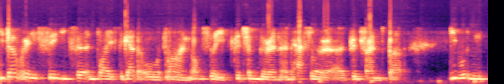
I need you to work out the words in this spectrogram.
you don't really see certain players together all the time. Obviously, Kachunga and, and Hessler are good friends, but you wouldn't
